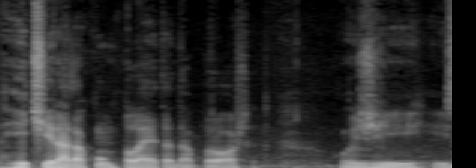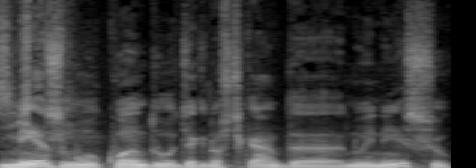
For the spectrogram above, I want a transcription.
retirada completa da próstata. Hoje existe... Mesmo quando diagnosticada no início,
